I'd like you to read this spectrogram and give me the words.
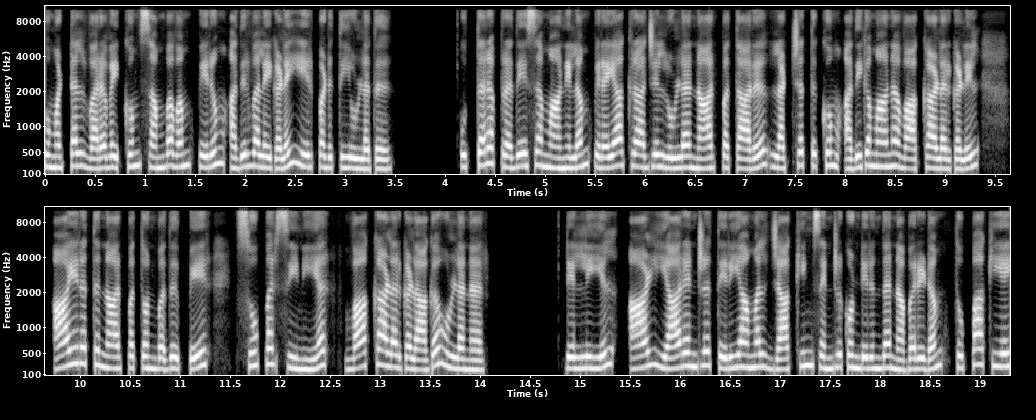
குமட்டல் வரவைக்கும் சம்பவம் பெரும் அதிர்வலைகளை ஏற்படுத்தியுள்ளது. உத்தரப்பிரதேச மாநிலம் பிரயாக்ராஜில் உள்ள நாற்பத்தாறு லட்சத்துக்கும் அதிகமான வாக்காளர்களில் ஆயிரத்து நாற்பத்தொன்பது பேர் சூப்பர் சீனியர் வாக்காளர்களாக உள்ளனர். டெல்லியில் ஆள் யாரென்று தெரியாமல் ஜாக்கிங் சென்று கொண்டிருந்த நபரிடம் துப்பாக்கியை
